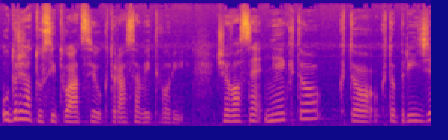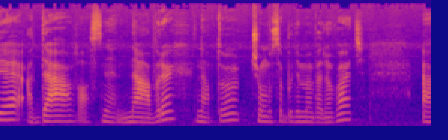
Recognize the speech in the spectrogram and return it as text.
udržať tú situáciu, ktorá sa vytvorí. Čiže vlastne niekto, kto, kto príde a dá vlastne návrh na to, čomu sa budeme venovať, a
